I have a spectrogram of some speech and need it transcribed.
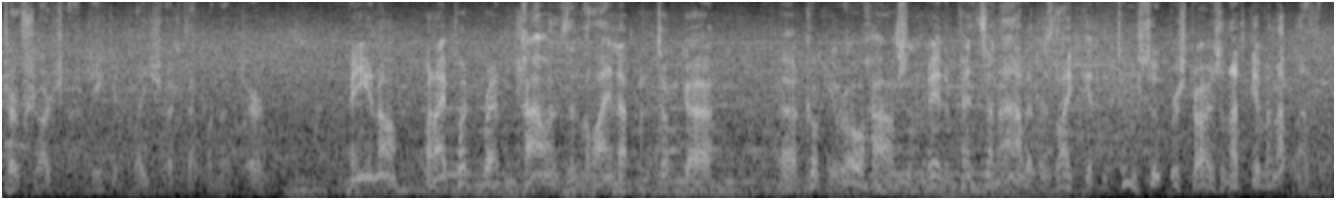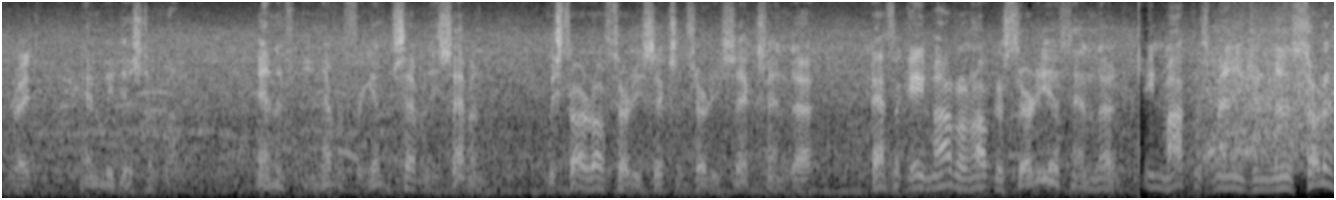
turf shortstop. He could play shortstop on that turf. And you know, when I put Brett Cowens in the lineup and took uh, uh, Cookie Rojas and made a Pincinat, it was like getting two superstars and not giving up nothing. Right. And we just took one. And if, you never forget in 77, we started off 36 and 36 and uh, half a game out on August 30th and uh, Gene Mauch was managing Minnesota.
